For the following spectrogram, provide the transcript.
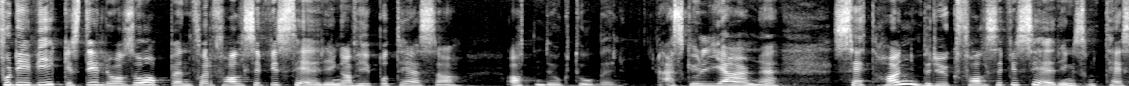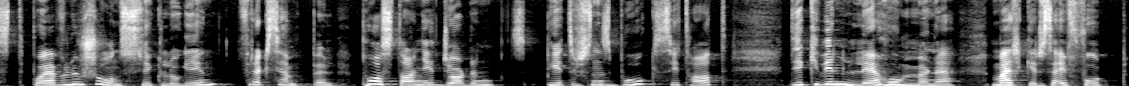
fordi vi ikke stiller oss åpen for falsifisering av hypoteser 18.10. Jeg skulle gjerne sett han bruke falsifisering som test på evolusjonspsykologien. F.eks. påstanden i Jordan Petersens bok sitat, de kvinnelige hummerne merker seg fort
